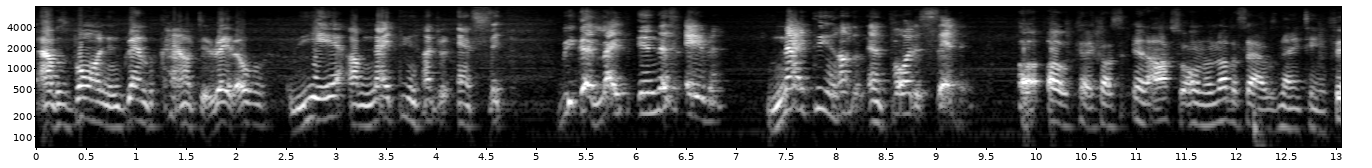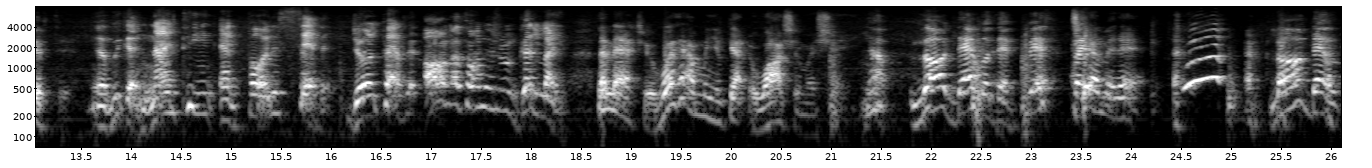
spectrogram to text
I was born in Granville County right over the year of 1906. We got life in this area 1947. Uh, okay, because in Oxford on another side was 1950. Yeah, we got 1947. George Patterson, all us on this room got life. Let me ask you, what happened when you got the washing machine? Now, Lord, that was the best thing. Tell me that. Lord, that was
